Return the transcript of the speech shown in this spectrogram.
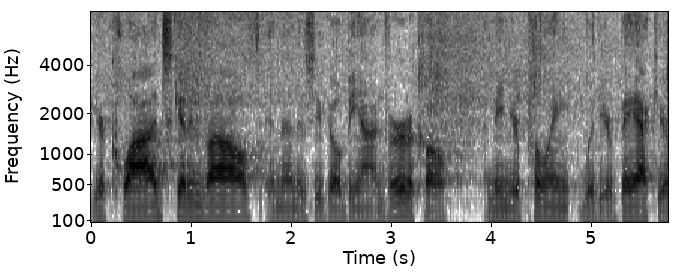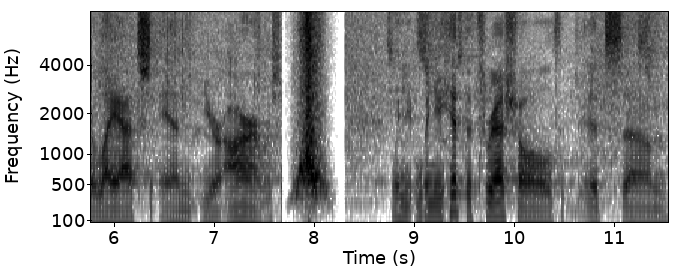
Your quads get involved, and then as you go beyond vertical, I mean, you're pulling with your back, your lats, and your arms. When you, when you hit the threshold, it's, um,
